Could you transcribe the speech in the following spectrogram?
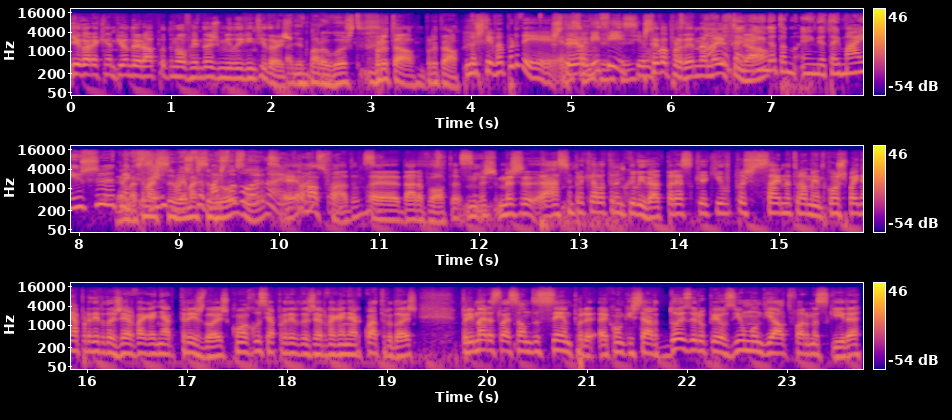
e agora é campeão da Europa de novo em 2022. Olha, tomar o gosto. Brutal, brutal. Mas esteve a perder. Esteve, Foi sim, difícil. Esteve a perder na meia ainda, tem, final. ainda, tem, ainda tem mais. eh, como é mais- que mais é mais saboroso, sabor, não é? É, é? o nosso claro. fado, a dar a volta. Sim. Mas, mas, uh, há sempre aquela tranquilidade, parece que aquilo depois sai naturalmente. Com a Espanha a perder 2-0 vai ganhar 3-2, com a Rússia a perder 2-0 vai ganhar 4-2. Primeira seleção de sempre a conquistar dois europeus e um mundial de forma seguida.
